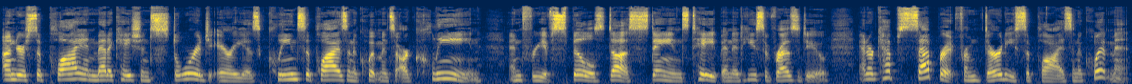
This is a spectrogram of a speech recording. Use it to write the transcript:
under supply and medication storage areas, clean supplies and equipments are clean and free of spills, dust, stains, tape, and adhesive residue, and are kept separate from dirty supplies and equipment.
